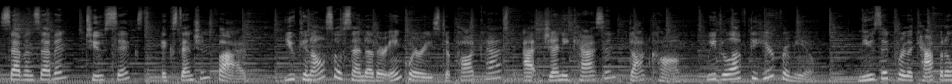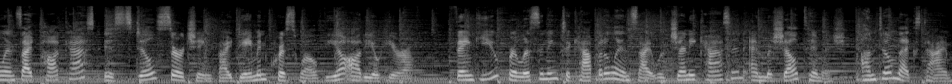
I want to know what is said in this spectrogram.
7726, extension 5. You can also send other inquiries to podcast at jennykassan.com. We'd love to hear from you. Music for the Capital Insight podcast is Still Searching by Damon Criswell via Audio Hero. Thank you for listening to Capital Insight with Jenny Kassan and Michelle Timish. Until next time.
